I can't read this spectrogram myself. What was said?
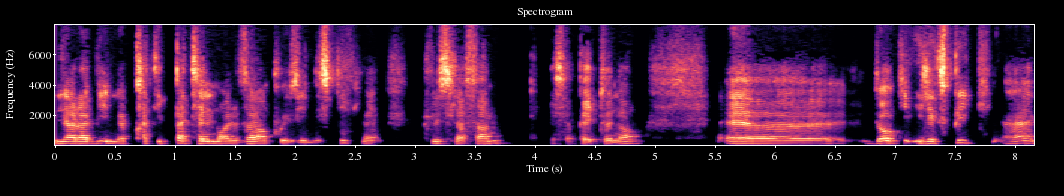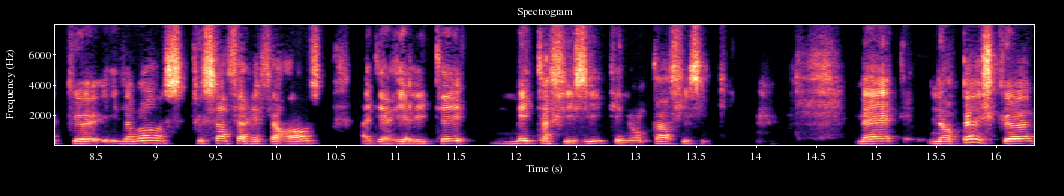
l'Arabie ne pratique pas tellement le vin en poésie mystique, mais plus la femme, et peut être étonnant. Euh, donc, il explique hein, que, évidemment, tout ça fait référence à des réalités métaphysiques et non pas physiques. Mais n'empêche que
